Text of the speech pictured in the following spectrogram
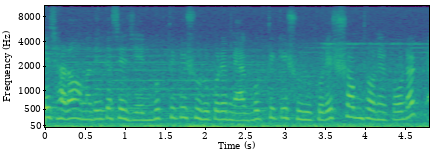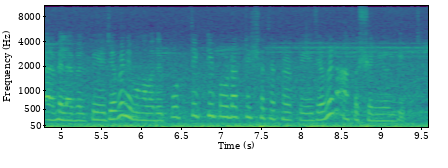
এছাড়াও আমাদের কাছে জেটবুক থেকে শুরু করে ম্যাকবুক থেকে শুরু করে সব ধরনের প্রোডাক্ট অ্যাভেলেবেল পেয়ে যাবেন এবং আমাদের প্রত্যেকটি প্রোডাক্টের সাথে আপনারা পেয়ে যাবেন আকর্ষণীয় গিফট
